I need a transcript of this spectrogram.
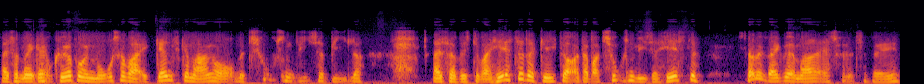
Altså, man kan jo køre på en motorvej i ganske mange år med tusindvis af biler. Altså, hvis det var heste, der gik der, og der var tusindvis af heste, så ville der ikke være meget asfalt tilbage.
